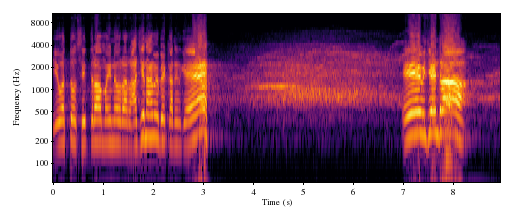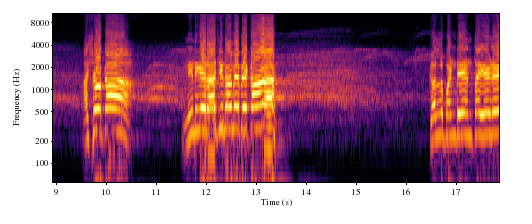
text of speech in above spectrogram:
ಇವತ್ತು ಸಿದ್ದರಾಮಯ್ಯನವರ ರಾಜೀನಾಮೆ ಬೇಕಾ ನಿನಗೆ? ಏ ವಿಜೇಂದ್ರ! ಅಶೋಕ, ನಿನಗೆ ರಾಜೀನಾಮೆ ಬೇಕಾ? ಕಲ್ಲು ಬಂಡೆ ಅಂತ ಹೇಳಿ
